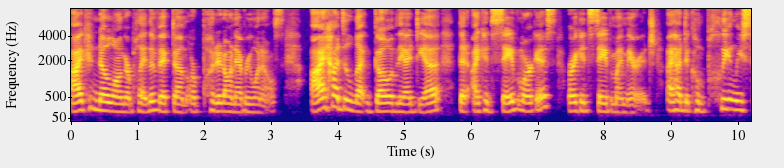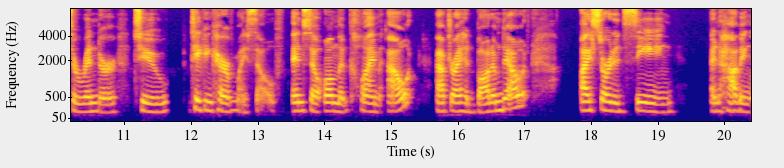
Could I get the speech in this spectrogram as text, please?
I could no longer play the victim or put it on everyone else. I had to let go of the idea that I could save Marcus or I could save my marriage. I had to completely surrender to taking care of myself. And so on the climb out, after I had bottomed out, I started seeing and having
